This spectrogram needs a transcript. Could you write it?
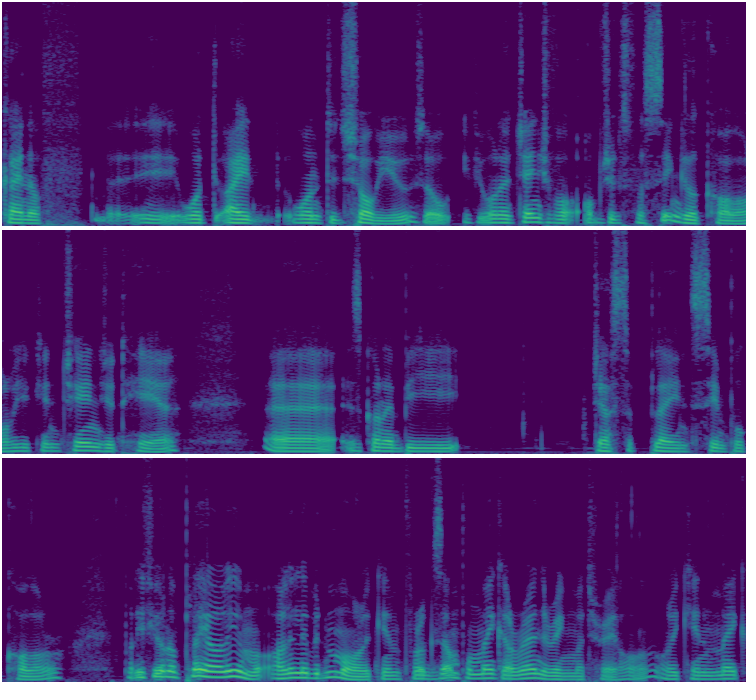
kind of uh, what I want to show you. So if you want to change for objects for single color you can change it here. Uh, it's gonna be just a plain simple color but if you want to play a little, a little bit more, you can, for example, make a rendering material, or you can make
